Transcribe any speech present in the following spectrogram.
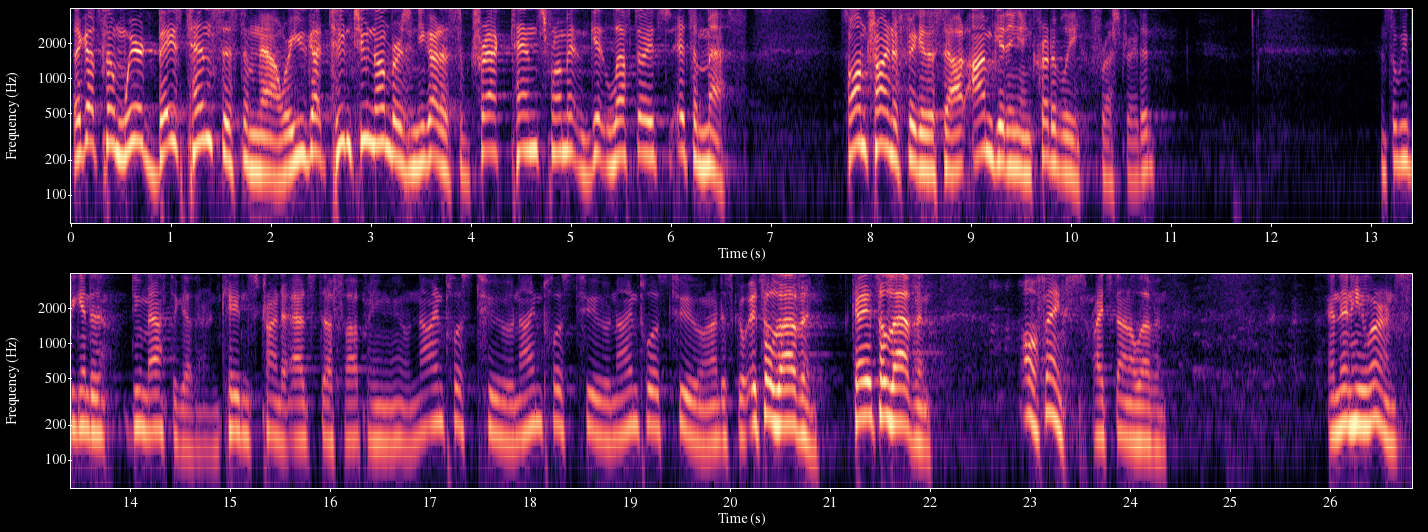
They got some weird base 10 system now where you got two, two numbers and you got to subtract tens from it and get left. It's, it's a mess. So I'm trying to figure this out. I'm getting incredibly frustrated. And so we begin to do math together, and Caden's trying to add stuff up, and you know, nine plus two, nine plus two, nine plus two, and I just go, it's 11, okay, it's 11. oh, thanks, writes down 11. And then he learns,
